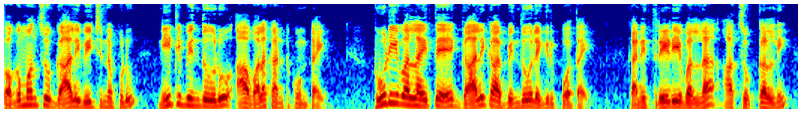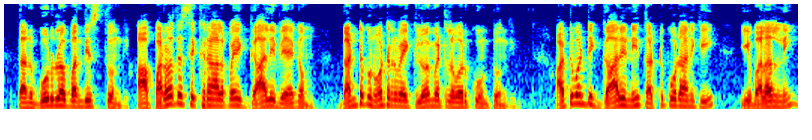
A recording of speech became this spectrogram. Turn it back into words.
పొగమంచు గాలి వీచినప్పుడు నీటి బిందువులు ఆ వలకు అంటుకుంటాయి టూడీ వల్ల అయితే గాలికి ఆ బిందువులు ఎగిరిపోతాయి. కానీ త్రీడీ వల్ల ఆ చుక్కల్ని తన గూడులో బంధిస్తుంది. ఆ పర్వత శిఖరాలపై గాలి వేగం గంటకు నూట ఇరవై కిలోమీటర్ల వరకు ఉంటుంది. అటువంటి గాలిని తట్టుకోవడానికి ఈ వలల్ని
